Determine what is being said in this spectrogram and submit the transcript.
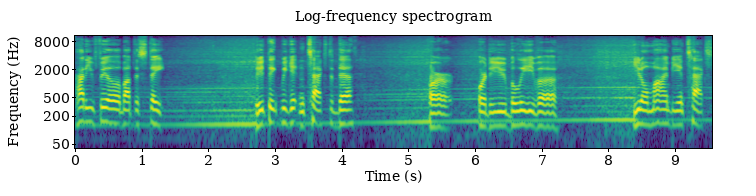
how do you feel about the state? Do you think we getting taxed to death? Or, or do you believe uh, you don't mind being taxed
